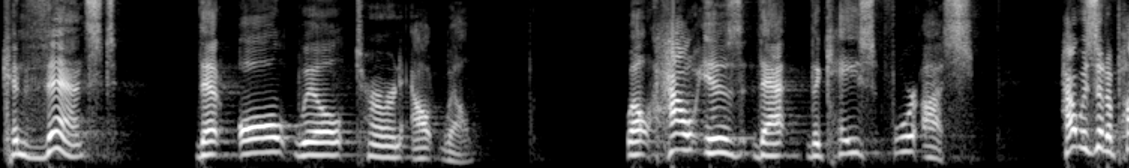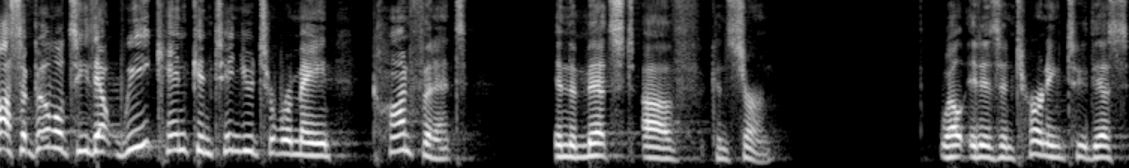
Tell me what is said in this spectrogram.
convinced that all will turn out well. Well, how is that the case for us? How is it a possibility that we can continue to remain confident in the midst of concern? Well, it is in turning to this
